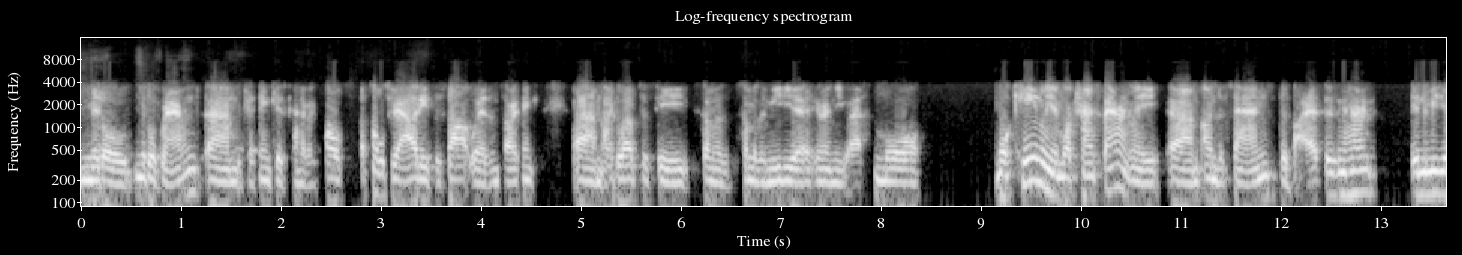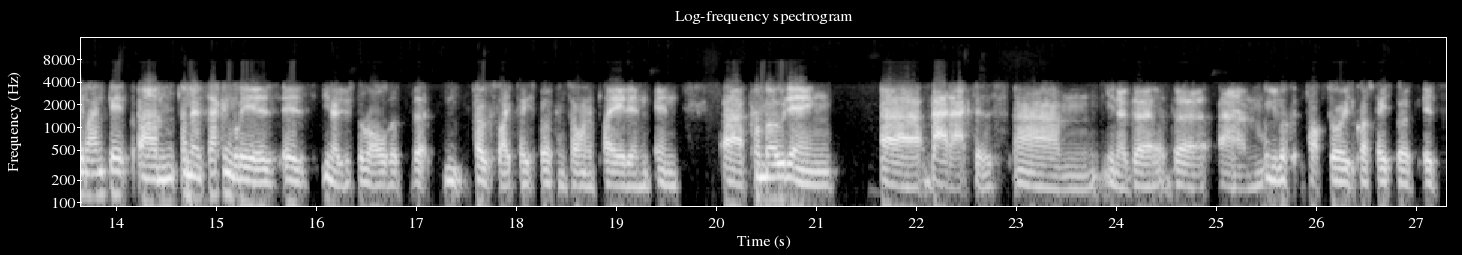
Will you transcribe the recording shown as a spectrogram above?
middle middle ground, um, which I think is kind of a false a false reality to start with. And so I think um, I'd love to see some of some of the media here in the U.S. more more keenly and more transparently um, understand the biases inherent in the media landscape. Um, and then secondly is is you know just the role that, that folks like Facebook and so on have played in in uh, promoting uh, bad actors. Um, you know, the the um, when you look at the top stories across Facebook, it's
